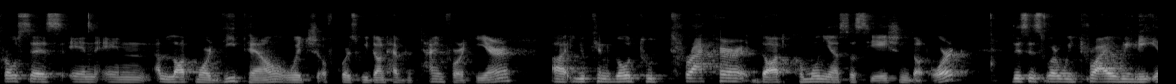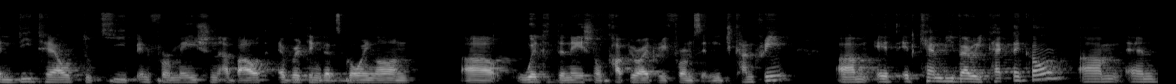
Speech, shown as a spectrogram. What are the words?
process in, in a lot more detail, which of course we don't have the time for here, uh, you can go to tracker.communiaassociation.org. This is where we try really in detail to keep information about everything that's going on uh, with the national copyright reforms in each country. Um, it, it, can be very technical, um, and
